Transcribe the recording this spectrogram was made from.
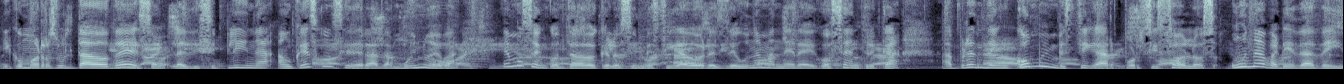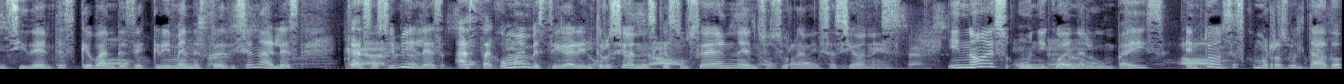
Y como resultado de eso, la disciplina, aunque es uh, considerada muy nueva, hemos uh, encontrado que los investigadores de una manera egocéntrica aprenden cómo investigar por sí solos una variedad de incidentes que van desde crímenes tradicionales, casos civiles, hasta cómo investigar intrusiones que suceden en sus organizaciones. Y no es único en algún país. Entonces, como resultado,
